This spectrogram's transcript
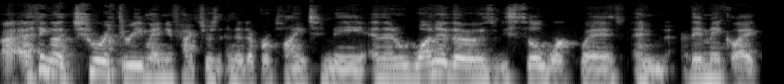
I think like two or three manufacturers ended up replying to me. And then one of those we still work with and they make like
